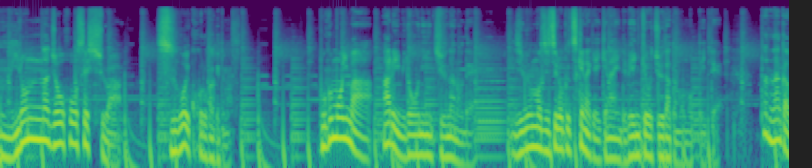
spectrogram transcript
うん、いろんな情報摂取はすごい心がけてます僕も今ある意味浪人中なので自分も実力つけなきゃいけないんで勉強中だとも思っていてただなんか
